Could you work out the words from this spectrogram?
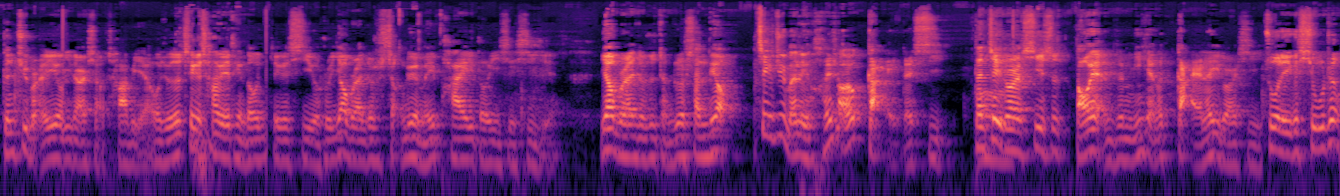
跟剧本也有一点小差别，我觉得这个差别挺逗。这个戏有时候要不然就是省略没拍的一些细节，要不然就是整个删掉。这个剧本里很少有改的戏。但这段戏是导演就明显的改了一段戏，做了一个修正。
